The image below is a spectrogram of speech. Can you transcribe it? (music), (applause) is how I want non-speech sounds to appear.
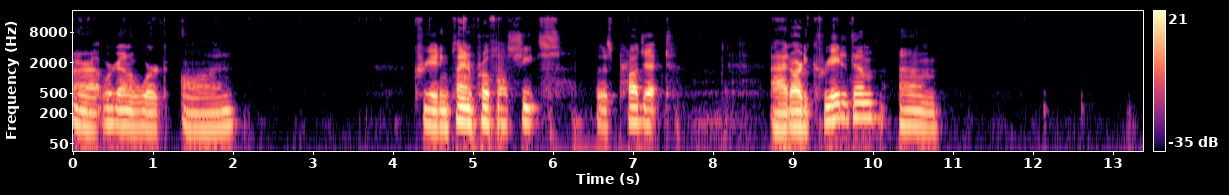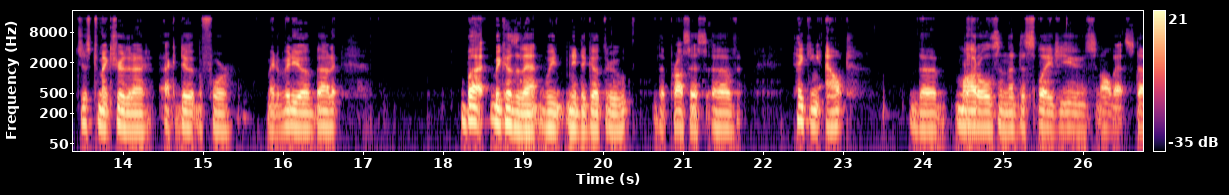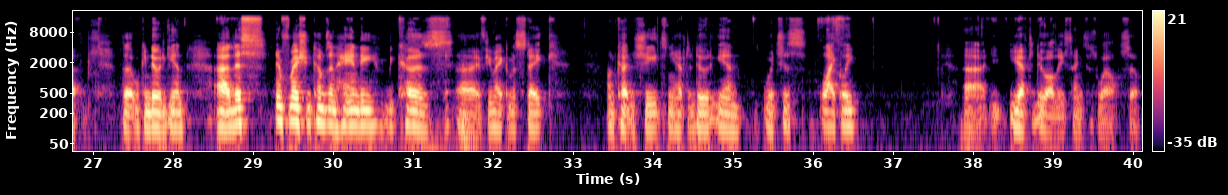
All right, we're going to work on creating plan and profile sheets for this project. I had already created them um, just to make sure that I, I could do it before I made a video about it. But because of that, we need to go through the process of taking out the models and the display views and all that stuff that we can do it again. Uh, this information comes in handy because uh, if you make a mistake on cutting sheets and you have to do it again, which is likely, uh, you, you have to do all these things as well. So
